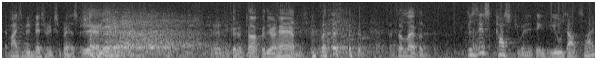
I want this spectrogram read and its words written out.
that might have been better expressed. Yeah. yes, you could have talked with your hands. That's 11. Does this cost you anything to use outside?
